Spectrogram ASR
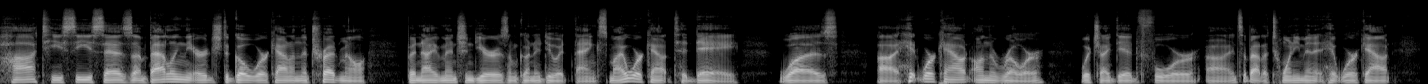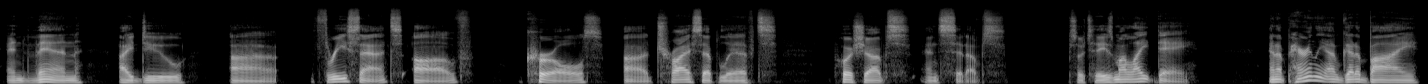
Ha TC says, I'm battling the urge to go work out on the treadmill, but now you've mentioned yours. I'm going to do it. Thanks. My workout today was a HIIT workout on the rower, which I did for, uh, it's about a 20 minute HIIT workout. And then I do uh, three sets of curls, uh, tricep lifts, push ups, and sit ups. So today's my light day. And apparently, I've got to buy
